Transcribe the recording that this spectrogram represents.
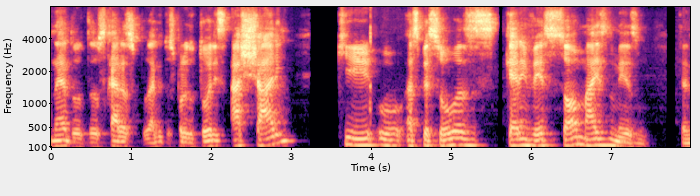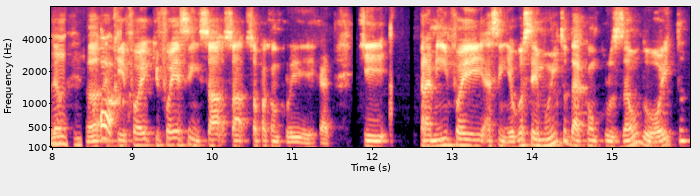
né, do, dos caras ali, dos produtores, acharem que o, as pessoas querem ver só mais do mesmo. Entendeu? Oh. Que, foi, que foi assim, só, só, só para concluir, Ricardo, que para mim foi assim, eu gostei muito da conclusão do 8,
